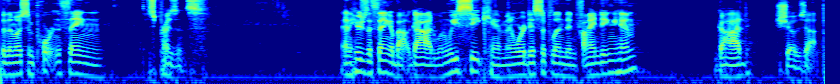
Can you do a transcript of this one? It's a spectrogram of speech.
But the most important thing is presence. And here's the thing about God when we seek Him and we're disciplined in finding Him, God shows up.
